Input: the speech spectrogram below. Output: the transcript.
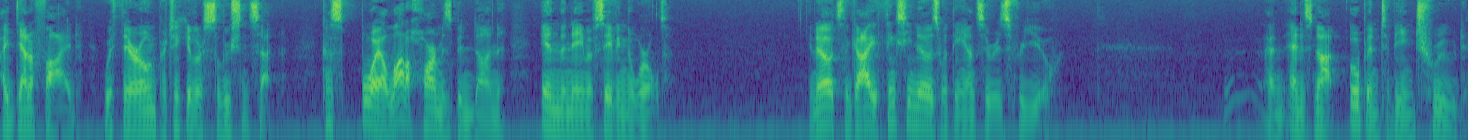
identified with their own particular solution set. Because, boy, a lot of harm has been done in the name of saving the world. You know, it's the guy who thinks he knows what the answer is for you and, and is not open to being trued.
